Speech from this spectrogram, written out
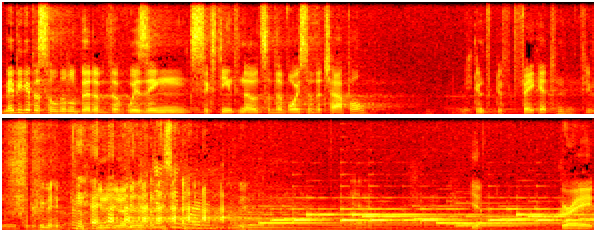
maybe give us a little bit of the whizzing 16th notes of the voice of the chapel. You can fake it if you, you know, you know. Great,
